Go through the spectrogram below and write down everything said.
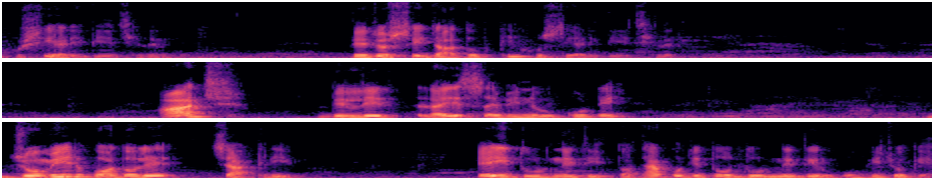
হুঁশিয়ারি দিয়েছিলেন। তেজস্বী যাদবকে হুঁশিয়ারি দিয়েছিলেন। আজ দিল্লির রাইস অ্যাভিনিউ কোর্টে জমির বদলে চাকরি, এই দুর্নীতি, তথাকথিত দুর্নীতির অভিযোগে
